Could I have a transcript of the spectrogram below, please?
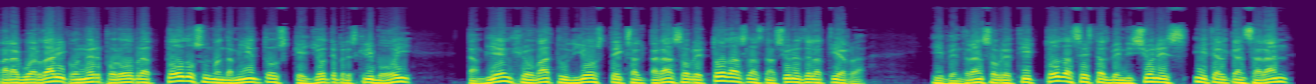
para guardar y poner por obra todos sus mandamientos que yo te prescribo hoy, también Jehová tu Dios te exaltará sobre todas las naciones de la tierra, y vendrán sobre ti todas estas bendiciones y te alcanzarán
